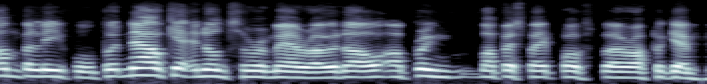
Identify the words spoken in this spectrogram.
unbelievable. But now getting on to Romero, and I'll, I'll bring my best mate Bob Spur up again.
